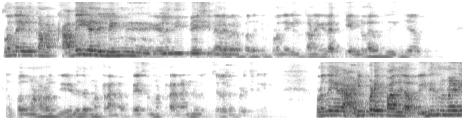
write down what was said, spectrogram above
குழந்தைகளுக்கான கதைகள் இல்லைன்னு எழுதி பேசி நிறைய பேர் பார்த்துருக்கேன் குழந்தைகளுக்கான இலக்கியங்களை வந்து இங்க போதுமான அளவுக்கு எழுத மாட்டாங்க பேச மாட்டாங்கன்னு சிலதை படிச்சிருக்கேன் குழந்தைகளை அடிப்படை பாதுகாப்பு இதுக்கு முன்னாடி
